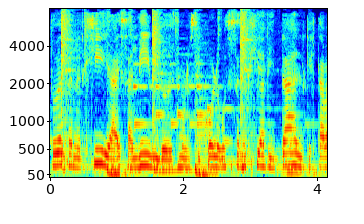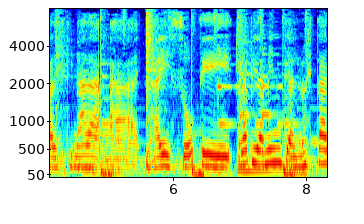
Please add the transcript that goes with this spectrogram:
toda esa energía, esa libido, decimos los psicólogos, esa energía vital que estaba destinada a, eso, se, rápidamente al no estar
